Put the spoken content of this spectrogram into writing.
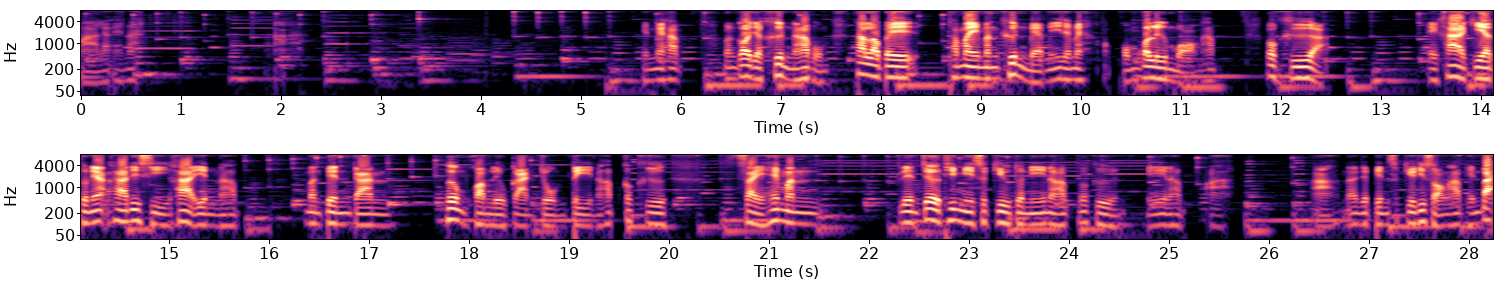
มาแล้วเห็นไหมอะเห็นไหมครับ มันก็จะขึ้นนะครับผมถ้าเราไปทำไมมันขึ้นแบบนี้ใช่ไหมผมก็ลืมบอกนะครับ ก็คืออะไอ้ค่าเกียร์ตัวเนี้ยค่าที่ 4 ค่า n นะครับ มันเป็นการเพิ่มความเร็วการโจมตีนะครับ ก็คือใส่ให้มัน เรนเจอร์ที่มีสกิลตัวนี้นะครับก็คือนี้นะครับอ่าอ่าน่าจะเป็นสกิลที่2นะครับเห็นปะ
